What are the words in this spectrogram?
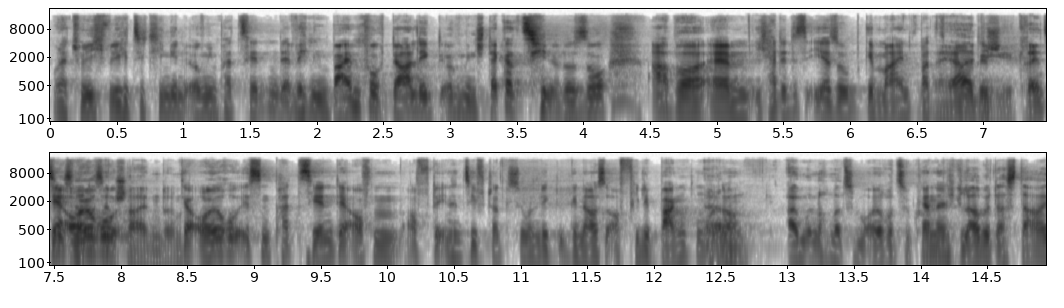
Und natürlich will ich jetzt nicht hingehen, irgendwie einen Patienten, der wegen Beinbruch da liegt, irgendwie einen Stecker ziehen oder so, aber ähm, ich hatte das eher so gemeint. Naja, die Grenze der ist halt Euro, das Entscheidende. Der Euro ist ein Patient, der auf, dem, auf der Intensivstation liegt und genauso auch viele Banken oder ähm, um nochmal zum Euro zu kommen. Gerne. Ich glaube, dass da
